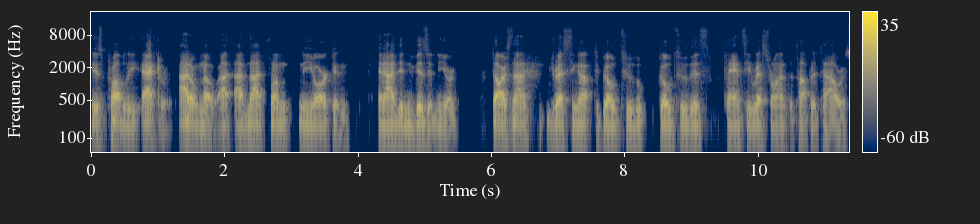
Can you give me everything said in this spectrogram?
is probably accurate. I don't know. I, I'm not from New York and and I didn't visit New York. Doris not dressing up to go to the go to this fancy restaurant at the top of the towers.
